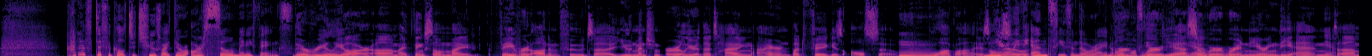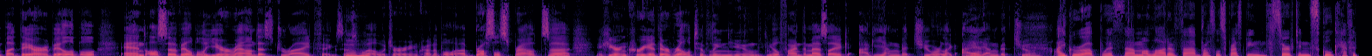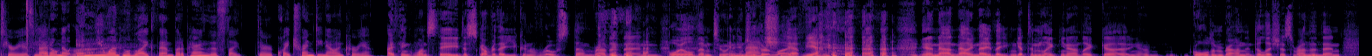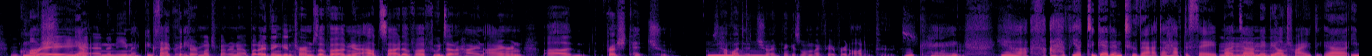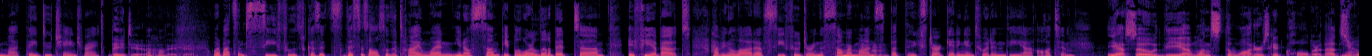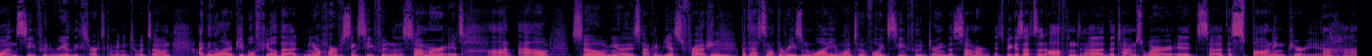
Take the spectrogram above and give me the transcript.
kind of difficult to choose, right? There are so many things. There really are. Um, I think some of my favorite autumn foods. Uh, you mentioned earlier that's high in iron, but fig is also mm. guagua is nearly also nearly the end season though, right? We're, Almost. We're, yeah, yeah, so we're we're nearing the end, yeah. um, but they are available and also available year round as dried figs as mm-hmm. well, which are incredible. Uh, Brussels sprouts uh, mm-hmm. uh, here in Korea, they're relatively new. You'll find them as like agi yangbechu or like ayangbechu. Yeah. I grew up with um, a lot of uh, Brussels sprouts being served in school cafeterias, and I don't know anyone who liked them, but apparently it's like they're quite trendy now in Korea. I think once they discover that you can roast them rather than boil them to an inch of their life, Yep, yeah. yeah, now, now now that you can get them like you know like uh, you know golden brown and delicious rather than Mm. Mush, gray yeah. and anemic. Exactly. I think they're much better now. But I think in terms of uh, you know outside of uh, foods that are high in iron, uh, fresh techu. Mm. Saguadechu, I mm. think, is one of my favorite autumn foods. Okay. Mm. Yeah. I have yet to get into that, I have to say, but mm. uh, maybe I'll mm. try. Uh, they do change, right? They do. Uh-huh. They do. What about some seafoods? Because it's this is also the time when, you know, some people who are a little bit um, iffy about having a lot of seafood during the summer months, mm-hmm. but they start getting into it in the uh, autumn. Yeah, so the uh, once the waters get colder, that's Yeah. when seafood really starts coming into its own. I think a lot of people feel that you know harvesting seafood in the summer, it's hot out, so you know it's not going to be as fresh. But that's not the reason why you want to avoid seafood during the summer. It's because that's often uh, the times where it's uh, the spawning period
